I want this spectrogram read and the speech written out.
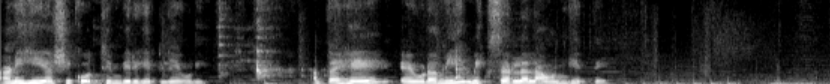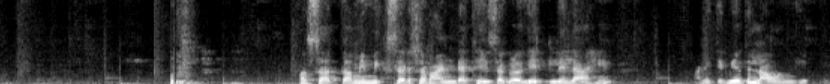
आणि ही अशी कोथिंबीर घेतली एवढी. आता हे एवढं मी मिक्सरला लावून घेते. असं आता मी मिक्सरच्या भांड्यात हे सगळं घेतलेलं आहे आणि ते मी आता लावून घेते.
